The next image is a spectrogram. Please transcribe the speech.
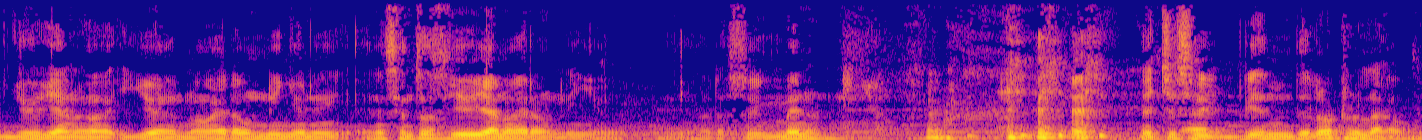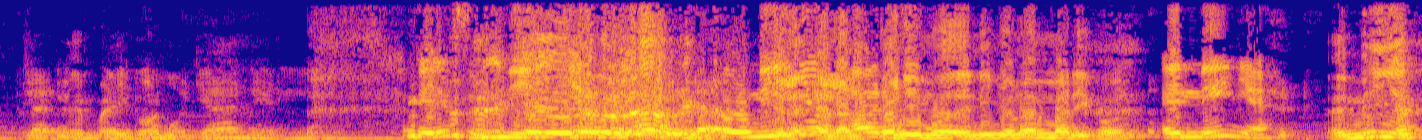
Yo ya no, yo no era un niño, ni, en ese entonces yo ya no era un niño, ahora soy menos niño. De hecho, soy bien del otro lado. Claro, ¿Es maricón? como ya en el... Eres un niño. Claro. Niño, El, el ahora antónimo de niño no es maricón. es niña. Es niña.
